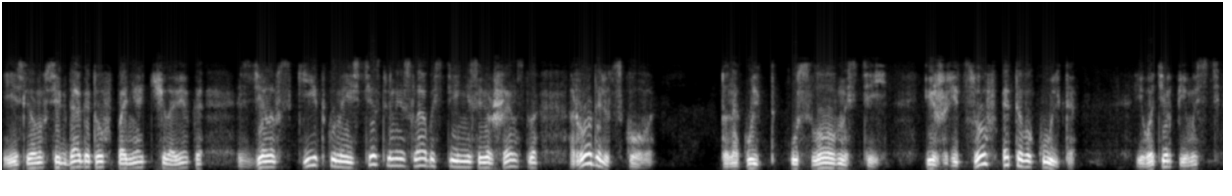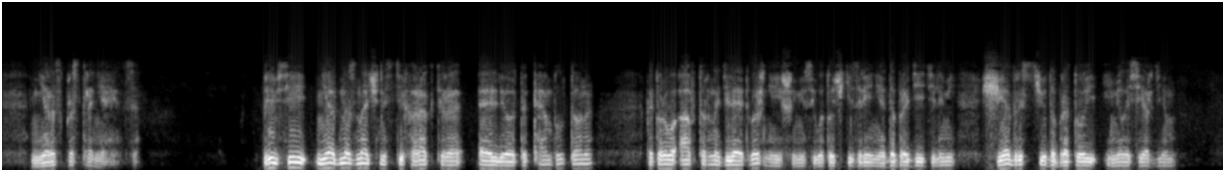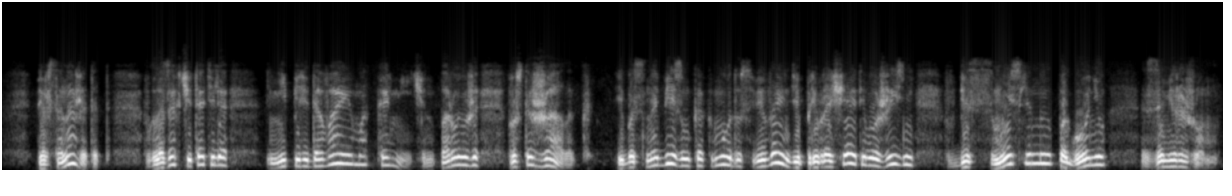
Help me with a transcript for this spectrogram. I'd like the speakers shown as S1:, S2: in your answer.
S1: Если он всегда готов понять человека, сделав скидку на естественные слабости и несовершенства рода людского, то на культ условностей и жрецов этого культа его терпимость не распространяется. При всей неоднозначности характера Эллиота Темплтона, которого автор наделяет важнейшими с его точки зрения добродетелями, щедростью, добротой и милосердием, персонаж этот в глазах читателя непередаваемо комичен, порой уже просто жалок, ибо снобизм, как модус вивенди, превращает его жизнь в бессмысленную погоню за миражом.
